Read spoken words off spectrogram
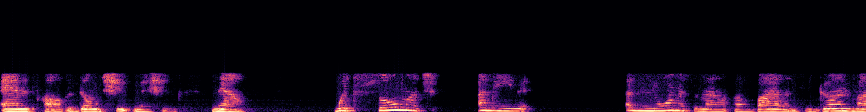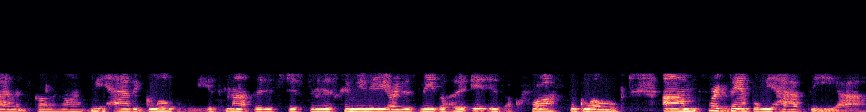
and it's called the Don't Shoot mission. Now, with so much, I mean, enormous amount of violence, gun violence going on. We have it globally. It's not that it's just in this community or this neighborhood. It is across the globe. Um, for example, we have the uh,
